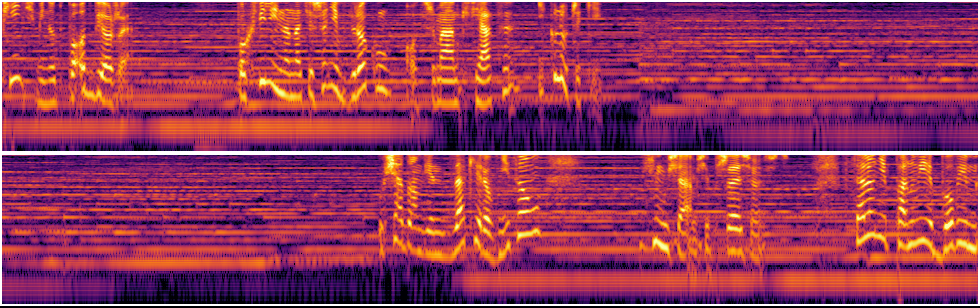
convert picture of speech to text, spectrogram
5 minut po odbiorze. Po chwili na nacieszenie wzroku otrzymałam kwiaty i kluczyki. Usiadłam więc za kierownicą i musiałam się przesiąść. W salonie panuje bowiem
